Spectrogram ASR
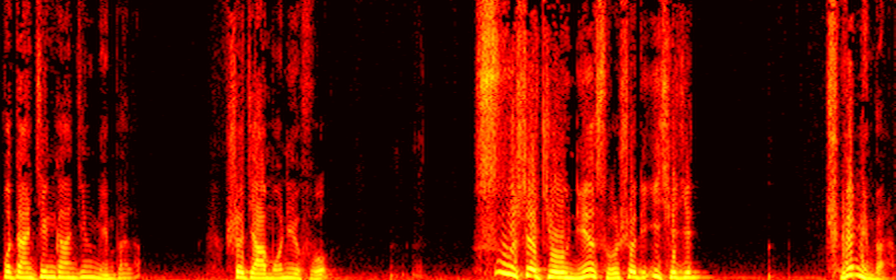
不但《金刚经》明白了，释迦牟尼佛。四十九年所说的一切经，全明白了。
